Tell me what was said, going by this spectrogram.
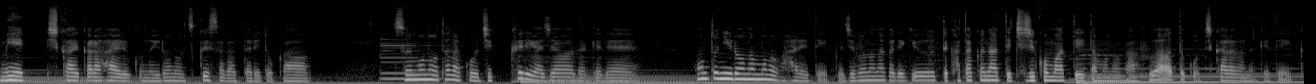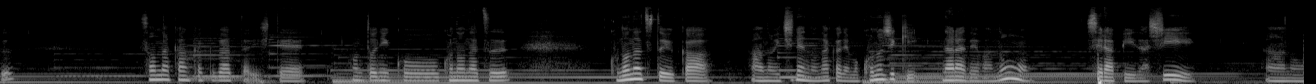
見え視界から入るこの色の美しさだったりとかそういうものをただこうじっくり味わうだけで本当にいろんなものが晴れていく。自分の中でギューって硬くなって縮こまっていたものがふわっとこう力が抜けていく。そんな感覚があったりして本当にこうこの夏この夏というかあの1年の中でもこの時期ならではのセラピーだしあの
